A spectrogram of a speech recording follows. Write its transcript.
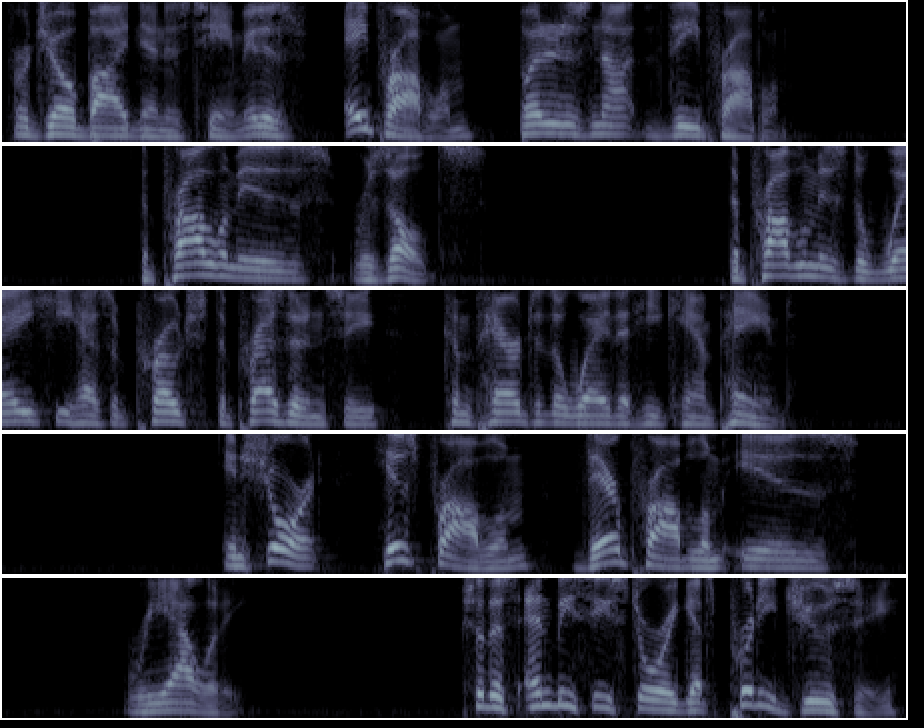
for Joe Biden and his team. It is a problem, but it is not the problem. The problem is results. The problem is the way he has approached the presidency compared to the way that he campaigned. In short, his problem, their problem is reality. So this NBC story gets pretty juicy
